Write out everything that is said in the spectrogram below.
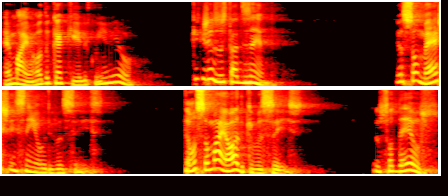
é maior do que aquele que o enviou. O que, que Jesus está dizendo? Eu sou mestre e senhor de vocês. Então eu sou maior do que vocês. Eu sou Deus.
